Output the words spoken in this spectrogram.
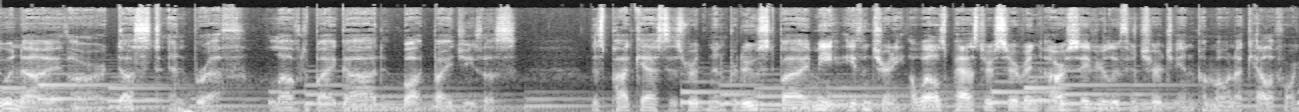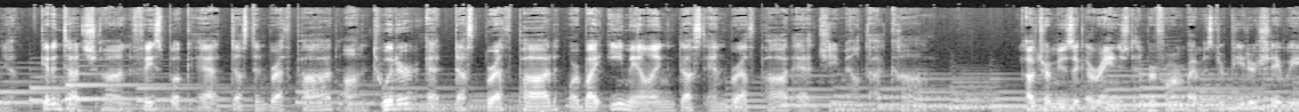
You and I are dust and breath, loved by God, bought by Jesus. This podcast is written and produced by me, Ethan Cherney, a WELS pastor serving Our Savior Lutheran Church in Pomona, California. Get in touch on Facebook at Dust and Breath Pod, on Twitter at Dust Breath Pod, or by emailing dustandbreathpod at gmail.com. Outro music arranged and performed by Mr. Peter Shawy,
